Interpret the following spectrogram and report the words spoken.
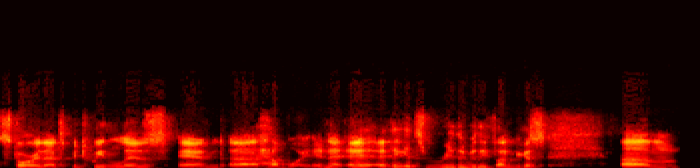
story that's between Liz and uh, Hellboy, and I, I think it's really really fun because um,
